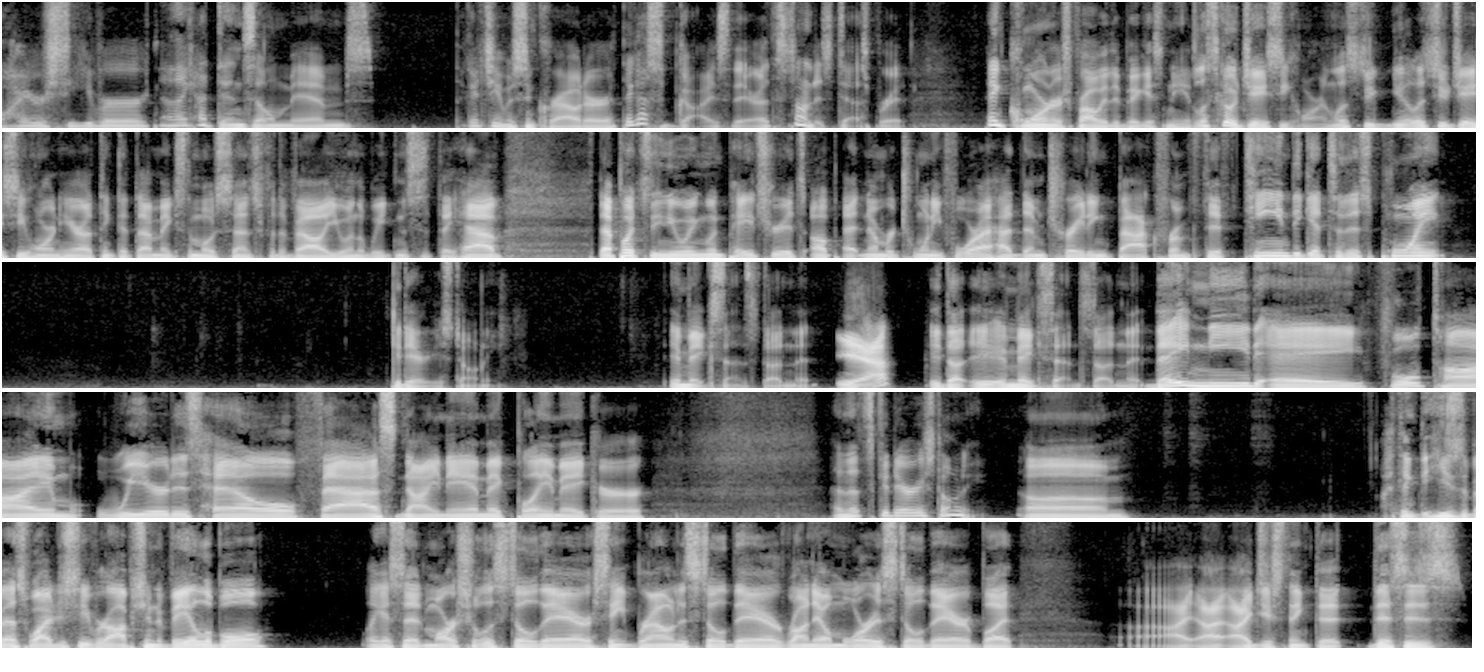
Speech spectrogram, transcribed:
Wide receiver. Now they got Denzel Mims. They got Jamison Crowder. They got some guys there. That's not as desperate. I think corner is probably the biggest need. Let's go Jaycee Horn. Let's do you know, let's do Jaycee Horn here. I think that that makes the most sense for the value and the weaknesses they have. That puts the New England Patriots up at number 24. I had them trading back from 15 to get to this point. Kadarius Toney. It makes sense, doesn't it? Yeah. It does. It makes sense, doesn't it? They need a full time, weird as hell, fast, dynamic playmaker, and that's Kadarius Toney. Um, I think that he's the best wide receiver option available. Like I said, Marshall is still there, St. Brown is still there, Rondale Moore is still there, but I, I, I just think that this is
